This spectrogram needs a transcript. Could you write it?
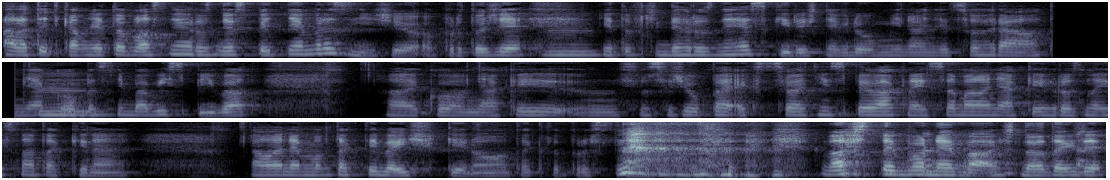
Ale teďka mě to vlastně hrozně zpětně mrzí, že jo? Protože hmm. mě to přijde hrozně hezký, když někdo umí na něco hrát. Mě jako hmm. obecně baví zpívat. A jako nějaký, myslím si, že úplně excelentní zpěvák nejsem, ale nějaký hrozný snad taky ne ale nemám tak ty vejšky, no, tak to prostě máš nebo nemáš, no, takže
